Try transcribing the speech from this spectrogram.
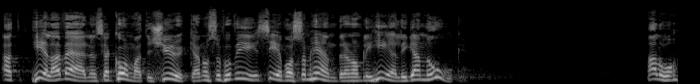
att hela världen ska komma till kyrkan och så får vi se vad som händer när de blir heliga nog. Hallå?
